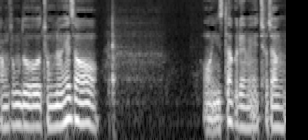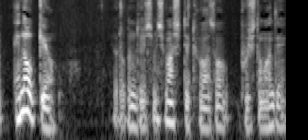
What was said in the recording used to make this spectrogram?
방송도 종료해서 어, 인스타그램에 저장해 놓을게요. 여러분들 심심하실 때 들어와서 보시던가 한데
